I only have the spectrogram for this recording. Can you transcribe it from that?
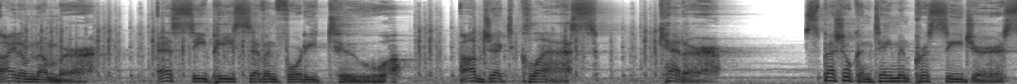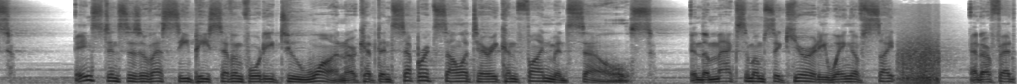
Item number SCP 742. Object Class Keter. Special Containment Procedures. Instances of SCP 742 1 are kept in separate solitary confinement cells in the maximum security wing of Site and are fed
